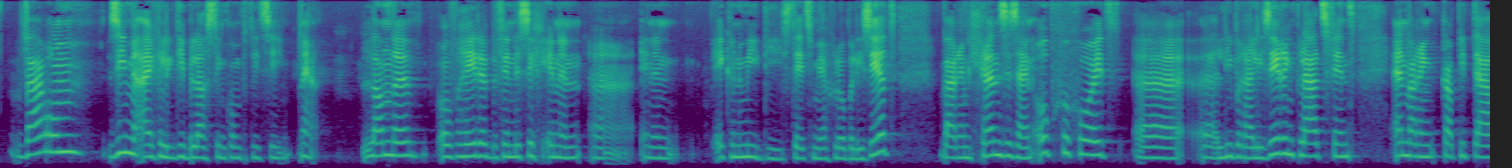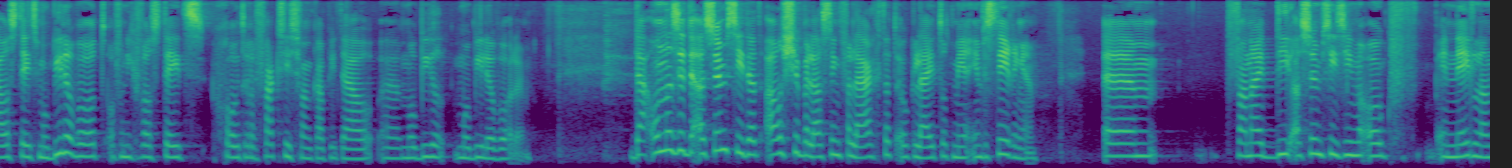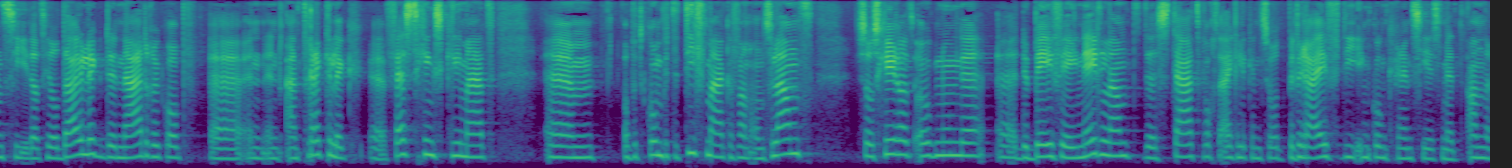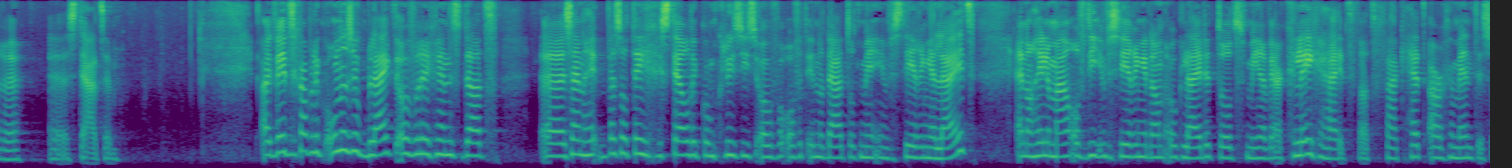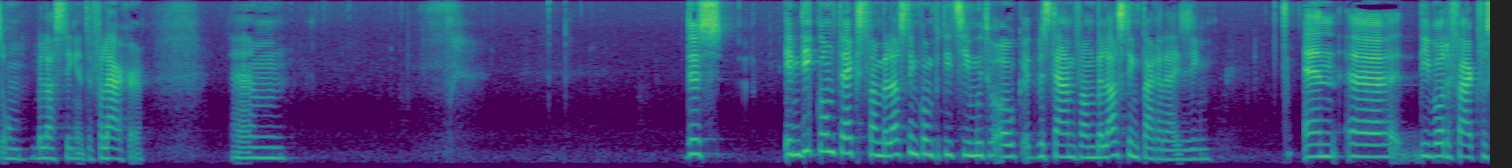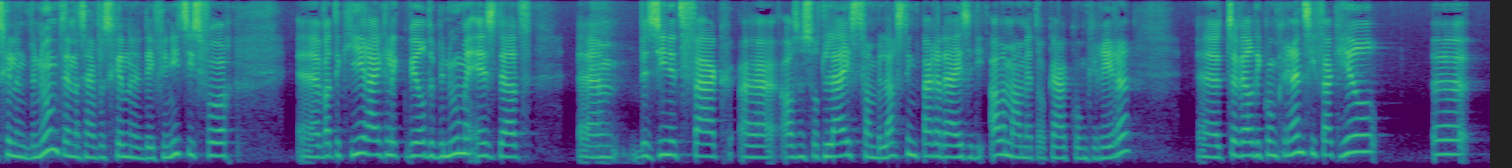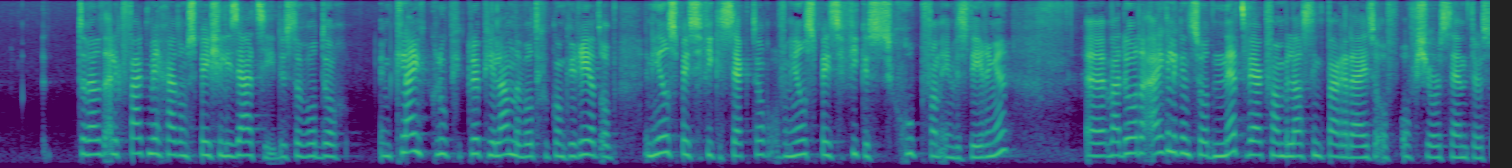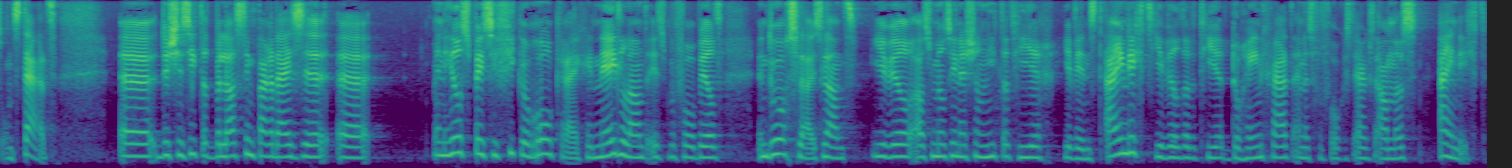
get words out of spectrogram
Waarom zien we eigenlijk die belastingcompetitie? Nou ja, landen, overheden bevinden zich in een, uh, in een economie die steeds meer globaliseert, waarin grenzen zijn opgegooid, uh, uh, liberalisering plaatsvindt en waarin kapitaal steeds mobieler wordt, of in ieder geval steeds grotere fracties van kapitaal mobiel, mobieler worden. Daaronder zit de assumptie dat als je belasting verlaagt, dat ook leidt tot meer investeringen. Um, vanuit die assumptie zien we ook in Nederland zie je dat heel duidelijk de nadruk op uh, een, aantrekkelijk uh, vestigingsklimaat, um, op het competitief maken van ons land. Zoals Gerard ook noemde, uh, de BV Nederland, de staat wordt eigenlijk een soort bedrijf die in concurrentie is met andere staten. Uit wetenschappelijk onderzoek blijkt overigens dat uh, zijn best wel tegengestelde conclusies over of het inderdaad tot meer investeringen leidt. En dan helemaal of die investeringen dan ook leiden tot meer werkgelegenheid, wat vaak het argument is om belastingen te verlagen. Um, dus in die context van belastingcompetitie moeten we ook het bestaan van belastingparadijzen zien. En uh, die worden vaak verschillend benoemd en er zijn verschillende definities voor. Uh, wat ik hier eigenlijk wilde benoemen is dat um, we zien het vaak uh, als een soort lijst van belastingparadijzen die allemaal met elkaar concurreren. Uh, terwijl die concurrentie vaak heel. Uh, terwijl het eigenlijk vaak meer gaat om specialisatie. Dus er wordt door een klein clubje, clubje landen wordt geconcurreerd op een heel specifieke sector of een heel specifieke groep van investeringen. Waardoor er eigenlijk een soort netwerk van belastingparadijzen of offshore centers ontstaat. Dus je ziet dat belastingparadijzen een heel specifieke rol krijgen. Nederland is bijvoorbeeld een doorsluisland. Je wil als multinational niet dat hier je winst eindigt. Je wil dat het hier doorheen gaat en het vervolgens ergens anders eindigt.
